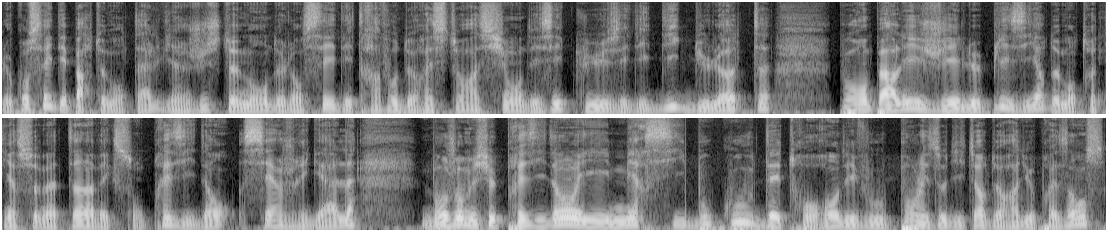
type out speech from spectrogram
Le conseil départemental vient justement de lancer des travaux de restauration des écluses et des digues du Lot. Pour en parler, j'ai le plaisir de m'entretenir ce matin avec son président, Serge Rigal. Bonjour Monsieur le Président et merci beaucoup d'être au rendez-vous pour les auditeurs de Radio Présence,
